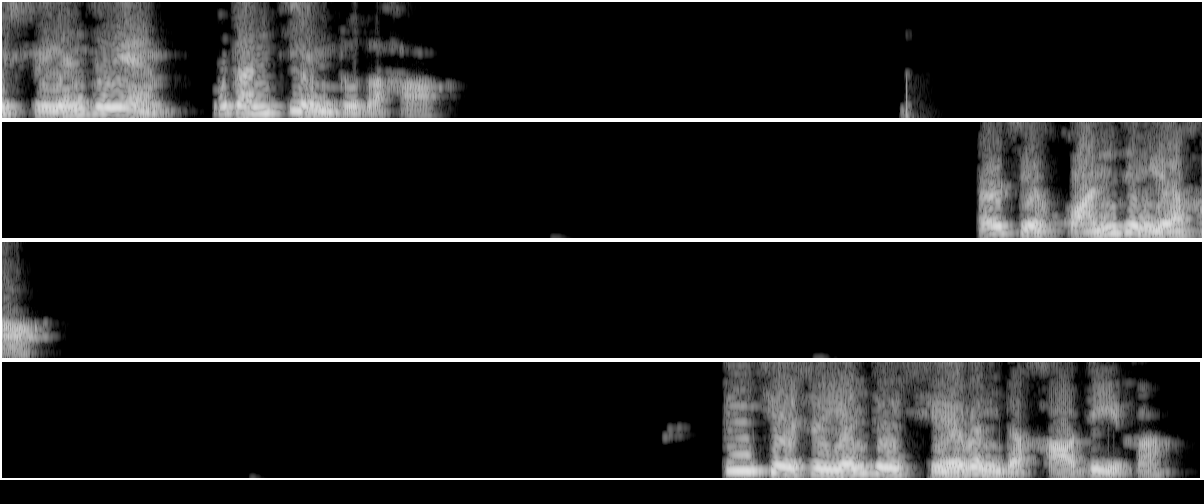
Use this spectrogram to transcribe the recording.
历史研究院不但建筑的好。而且环境也好，的确是研究学问的好地方。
